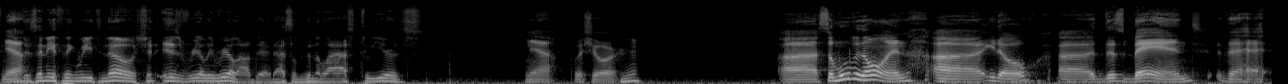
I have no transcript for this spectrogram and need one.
Yeah. if there's anything we need to know, shit is really real out there. That's been the last two years. Yeah, for sure. Yeah. Uh, so moving on, uh, you know, uh, this band that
